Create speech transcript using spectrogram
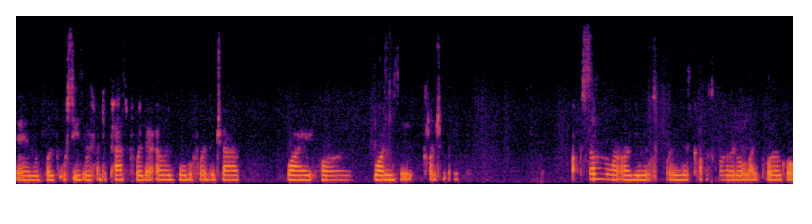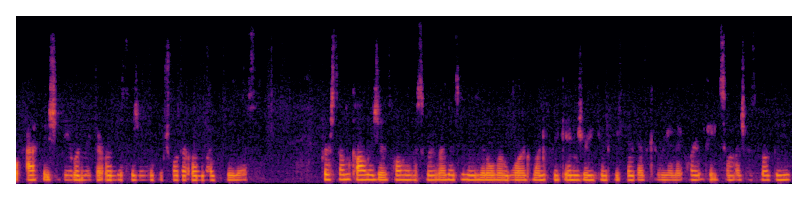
and one full season had to pass before they're eligible before the draft, why are why is it controversial? Some more arguments supporting this cause a little like quote unquote athletes should be able to make their own decisions For some colleges, however, with relatively little reward, one freak injury can be the end of career and they aren't paid so much as monthly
